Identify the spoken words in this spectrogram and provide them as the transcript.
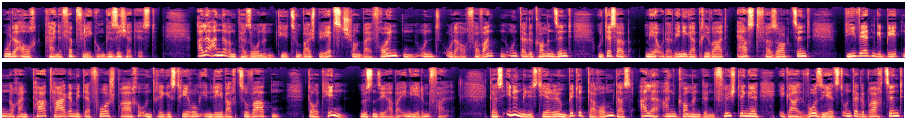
oder auch keine Verpflegung gesichert ist. Alle anderen Personen, die zum Beispiel jetzt schon bei Freunden und oder auch Verwandten untergekommen sind und deshalb mehr oder weniger privat erst versorgt sind, die werden gebeten, noch ein paar Tage mit der Vorsprache und Registrierung in Lebach zu warten. Dorthin müssen sie aber in jedem Fall. Das Innenministerium bittet darum, dass alle ankommenden Flüchtlinge, egal wo sie jetzt untergebracht sind,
